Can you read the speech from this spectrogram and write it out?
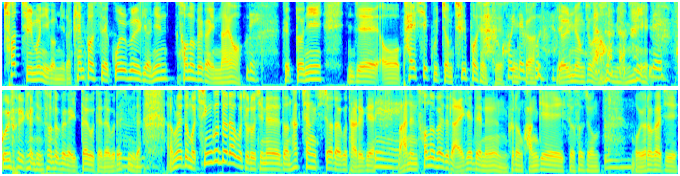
첫 질문이 이겁니다. 캠퍼스에 꼴불견인 선후배가 있나요? 네. 그랬더니 이제 어 89.7% 거의 그러니까 대부분. 10명 중 9명이 네. 꼴불견인 선후배가 있다고 대답을 했습니다. 음. 아무래도 뭐 친구들하고 주로 지내던 학창 시절하고 다르게 네. 많은 선후배들을 알게 되는 그런 관계에 있어서 좀뭐 음. 여러 가지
